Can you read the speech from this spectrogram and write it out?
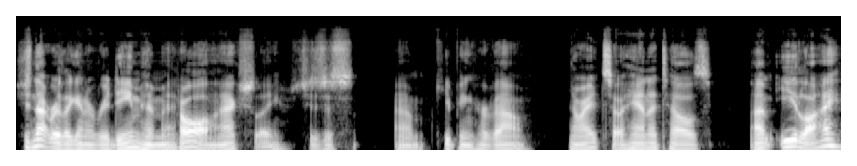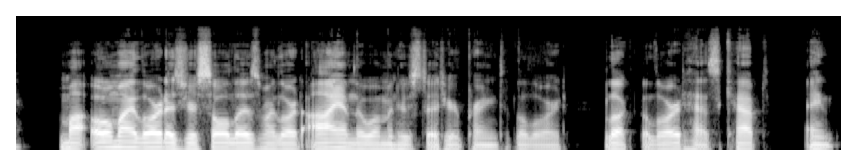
she's not really going to redeem him at all, actually. She's just um, keeping her vow. All right. So Hannah tells um, Eli, my, Oh, my Lord, as your soul lives, my Lord, I am the woman who stood here praying to the Lord. Look, the Lord has kept and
